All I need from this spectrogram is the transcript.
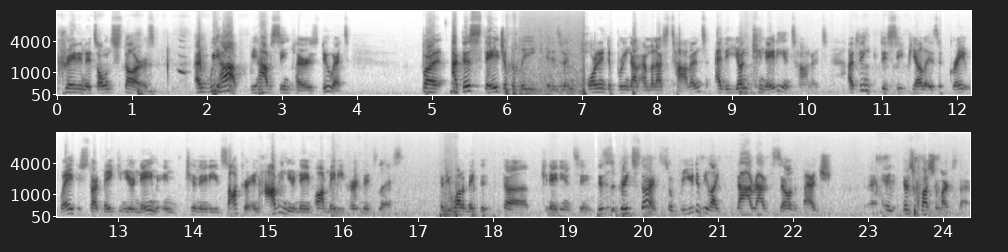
creating its own stars, and we have we have seen players do it. But at this stage of the league, it is important to bring that MLS talent and the young Canadian talent. I think the CPL is a great way to start making your name in Canadian soccer and having your name on maybe Herdman's list if you want to make the, the Canadian team. This is a great start. So for you to be like, nah, I'd rather sit on the bench, it, there's question marks there.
